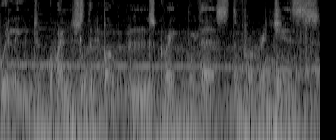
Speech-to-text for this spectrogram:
willing to quench the boatman's great thirst for riches.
